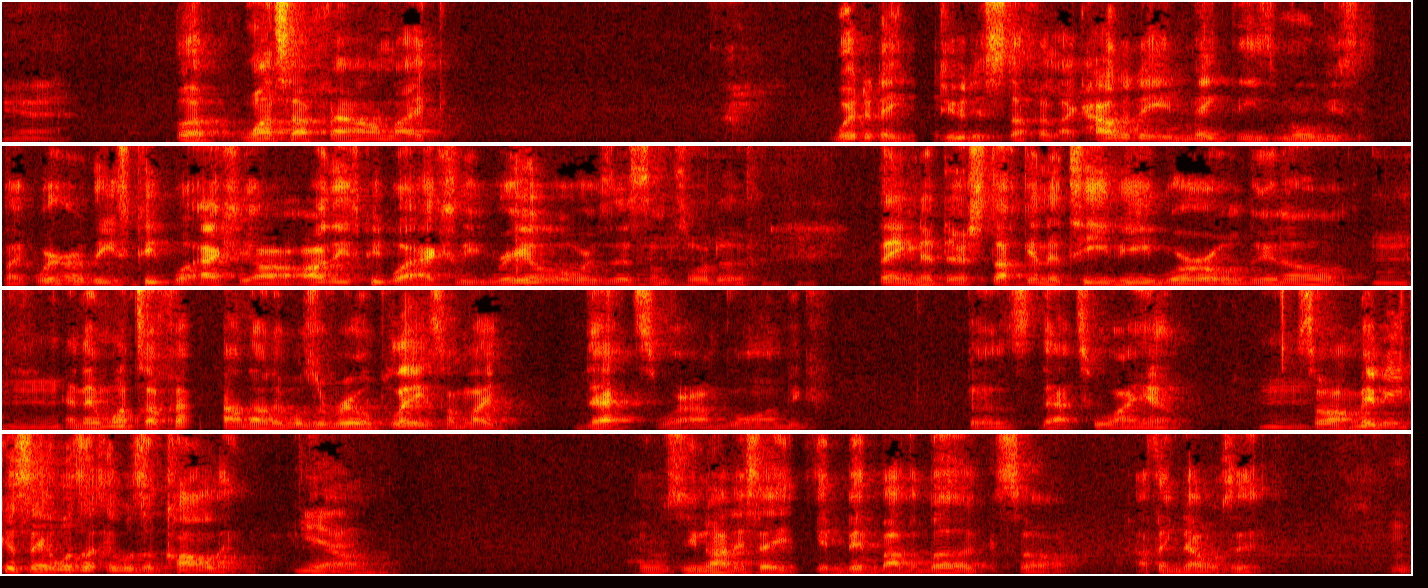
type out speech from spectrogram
yeah. But once I found like, where do they do this stuff? At? Like, how do they make these movies? Like, where are these people actually are? Are these people actually real, or is this some sort of thing that they're stuck in the TV world? You know. Mm-hmm. And then once I found out it was a real place, I'm like, that's where I'm going because that's who I am. Mm. So maybe you could say it was a, it was a calling. Yeah. You know? It was you know how they say get bit by the bug. So I think that was it.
